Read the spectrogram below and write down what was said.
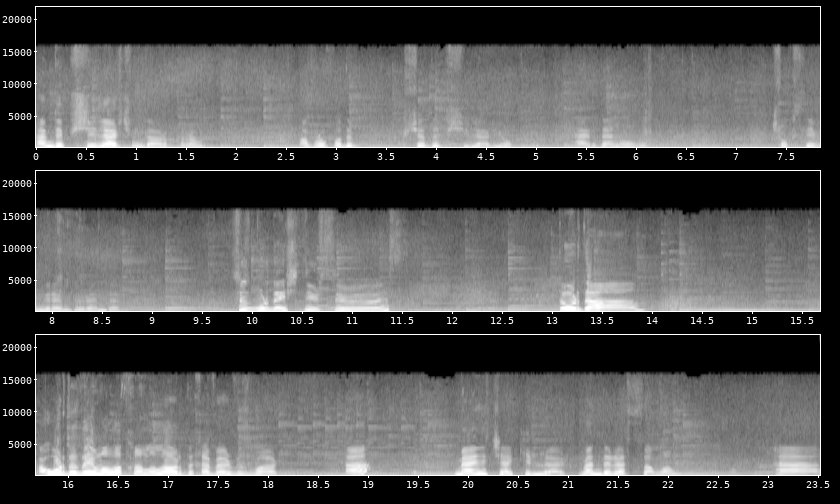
Həm də pişiklər üçün darıxıram. Avropada küçədə pişiklər yoxdur. Hərdən olur. Çox sevinirəm görəndə. Siz burada işləyirsiniz? Doğrudan. Orada da emalatxanalardır, xəbəriniz var? Hə? Məni çəkirlər. Mən də rəssamam. Hə.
